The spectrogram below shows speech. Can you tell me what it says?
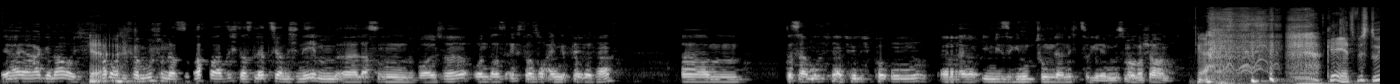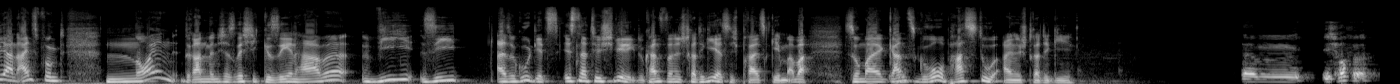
Ja, ja, genau. Ich ja. habe auch die Vermutung, dass Rafa sich das letztes Jahr nicht nehmen äh, lassen wollte und das extra so eingefädelt hat. Ähm, deshalb muss ich natürlich gucken, äh, ihm diese Genugtuung da nicht zu geben. Müssen wir mal schauen. Ja. okay, jetzt bist du ja an 1.9 dran, wenn ich das richtig gesehen habe. Wie sieht also gut, jetzt ist natürlich schwierig. Du kannst deine Strategie jetzt nicht preisgeben, aber so mal ganz grob, hast du eine Strategie? Ähm, ich hoffe.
